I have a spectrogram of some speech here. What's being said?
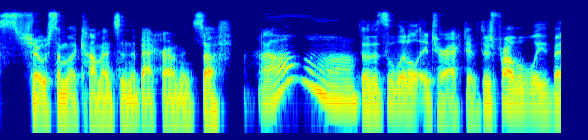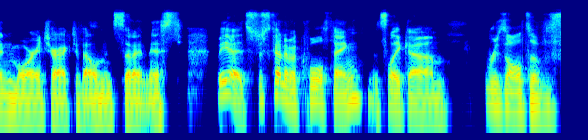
show some of the comments in the background and stuff. Oh So that's a little interactive. There's probably been more interactive elements that I missed. But yeah, it's just kind of a cool thing. It's like um result of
